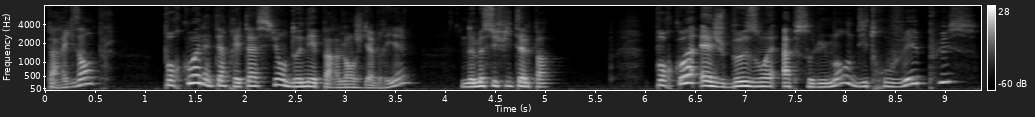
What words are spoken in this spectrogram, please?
Par exemple, pourquoi l'interprétation donnée par l'ange Gabriel ne me suffit-elle pas? Pourquoi ai-je besoin absolument d'y trouver plus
